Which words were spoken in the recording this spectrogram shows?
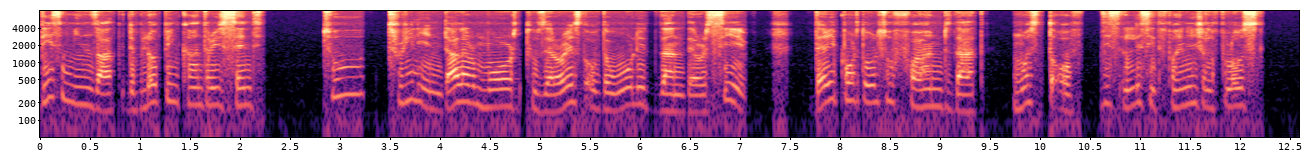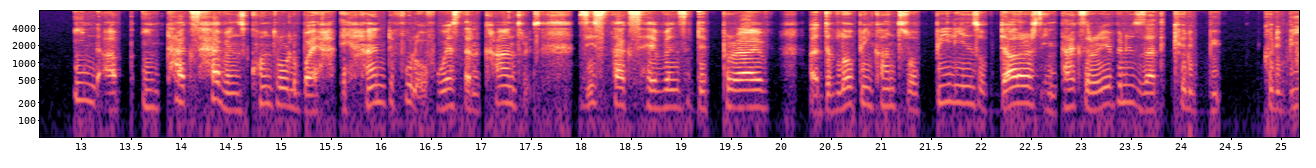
This means that developing countries send $2 trillion more to the rest of the world than they receive. The report also found that most of these illicit financial flows end up tax havens controlled by a handful of Western countries. These tax havens deprive uh, developing countries of billions of dollars in tax revenues that could be could be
